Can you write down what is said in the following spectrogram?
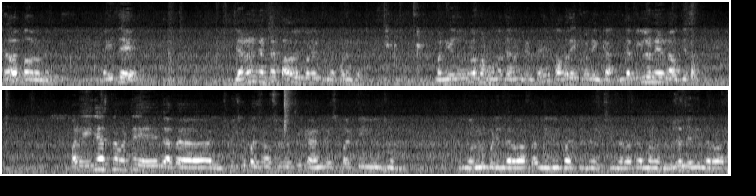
చాలా పదవులు ఉన్నాయి. అయితే జనం కంటే పవర్ ఎక్కువ చెప్పాలంటే మన నియోజకవర్గంలో మనం ఉన్న జనం కంటే పవర్ ఎక్కువ ఇంకా. ఇంకా మిగిలిన నేను నా ఉద్దేశం. మనం ఏం చేస్తున్నామంటే గత ఇంచుమించుకు పది సంవత్సరాల నుంచి కాంగ్రెస్ పార్టీ కొంచెం మొదలు పడిన తర్వాత మిగిలిన పార్టీ వచ్చిన తర్వాత మన విభజన జరిగిన తర్వాత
